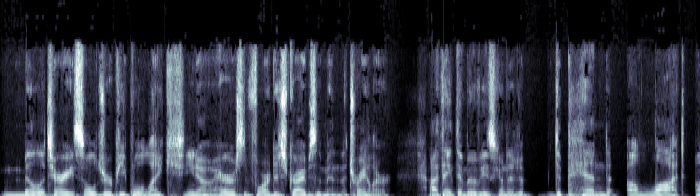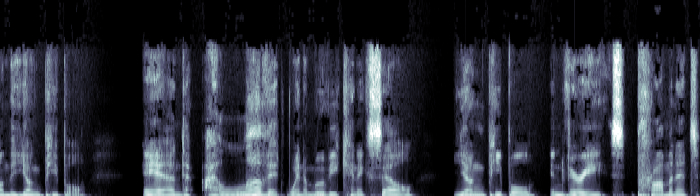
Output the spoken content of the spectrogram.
military soldier people like you know harrison ford describes them in the trailer i think the movie is going to de- depend a lot on the young people and i love it when a movie can excel young people in very prominent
